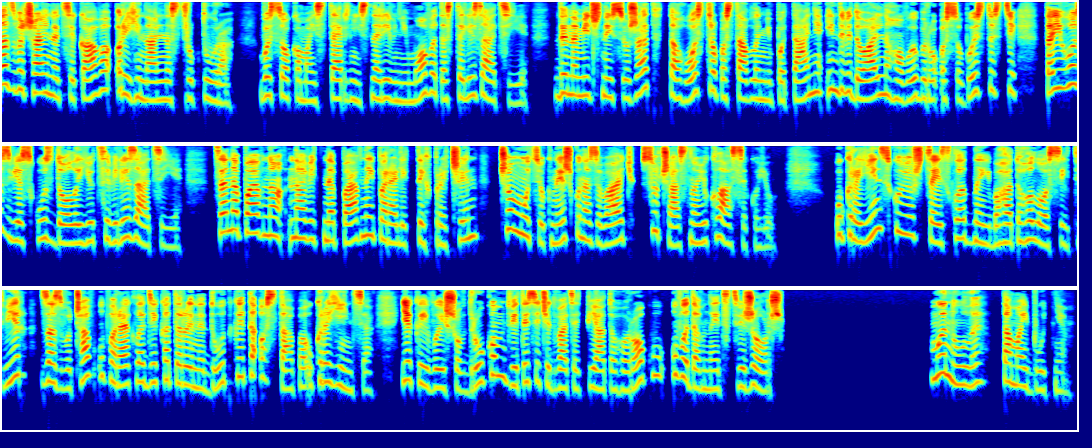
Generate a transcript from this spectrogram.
Надзвичайно цікава оригінальна структура, висока майстерність на рівні мови та стилізації, динамічний сюжет та гостро поставлені питання індивідуального вибору особистості та його зв'язку з долею цивілізації. Це, напевно, навіть не певний перелік тих причин, чому цю книжку називають сучасною класикою. Українською ж цей складний багатоголосий твір зазвучав у перекладі Катерини Дудки та Остапа Українця, який вийшов друком 2025 року у видавництві Жорж. Минуле та майбутнє.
